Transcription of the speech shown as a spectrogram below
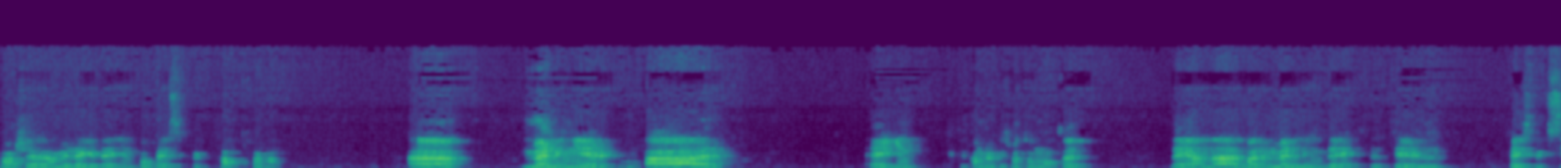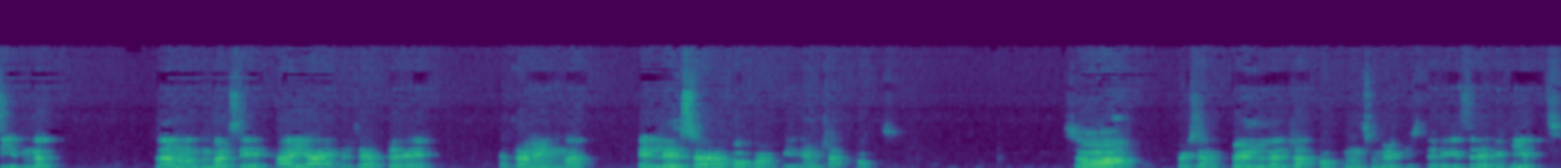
Hva skjer om vi legger det inn på Facebook-plattformen? Eh, meldinger er egentlig kan brukes på to måter. Det ene er bare en melding direkte til Facebook-siden din. Så det er noen som bare sier hei, jeg er interessert, eller et eller annet lignende. Eller så er det å få folk inn i en chatbot. Så f.eks. den chatboten som brukes til registrering hit.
